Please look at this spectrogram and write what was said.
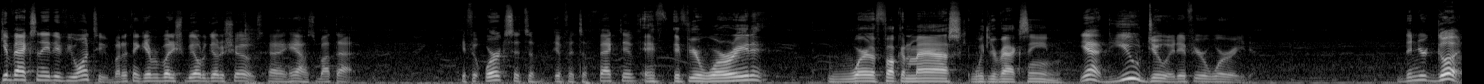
Get vaccinated if you want to, but I think everybody should be able to go to shows. Hey, yeah, how's about that? If it works, it's a, if it's effective. If if you're worried, wear the fucking mask with your vaccine. Yeah, you do it if you're worried. Then you're good.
